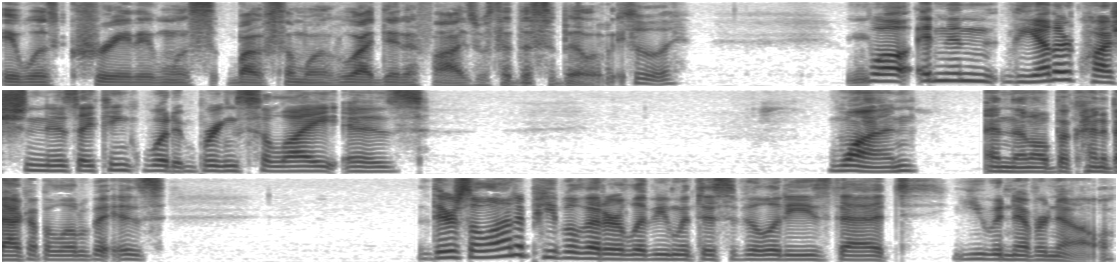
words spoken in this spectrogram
it was created with, by someone who identifies with a disability. Absolutely. Well, and then the other question is I think what it brings to light is one, and then I'll kind of back up a little bit is there's a lot of people that are living with disabilities that you would never know.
